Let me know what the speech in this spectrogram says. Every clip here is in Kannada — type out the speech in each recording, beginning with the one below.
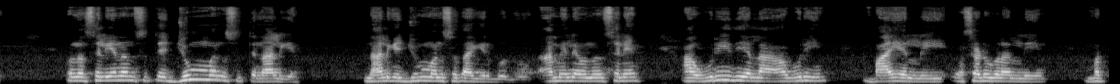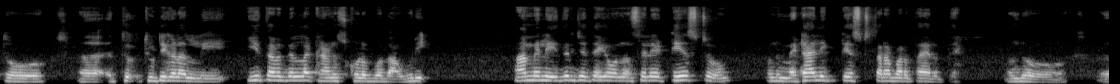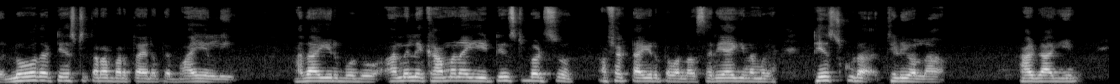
ಒಂದೊಂದ್ಸಲಿ ಏನನ್ಸುತ್ತೆ? ಜುಮ್ ಅನಿಸುತ್ತೆ ನಾಲಿಗೆ. ನಾಲಿಗೆ ಜುಮ್ ಅನ್ಸೋದಾಗಿರ್ಬೋದು. ಆಮೇಲೆ ಒಂದೊಂದ್ಸಲಿ ಆ ಉರಿ ಇದೆಯಲ್ಲ, ಆ ಉರಿ ಬಾಯಲ್ಲಿ, ಒಸಡುಗಳಲ್ಲಿ ಮತ್ತು ತುಟಿಗಳಲ್ಲಿ ಈ ಥರದ್ದೆಲ್ಲ ಕಾಣಿಸ್ಕೊಳ್ಬೋದು ಆ ಉರಿ. ಆಮೇಲೆ ಇದ್ರ ಜೊತೆಗೆ ಒಂದೊಂದ್ಸಲ ಟೇಸ್ಟು, ಒಂದು ಮೆಟಾಲಿಕ್ ಟೇಸ್ಟ್ ಥರ ಬರ್ತಾ ಇರುತ್ತೆ. ಒಂದು ಲೋಹದ ಟೇಸ್ಟ್ ಥರ ಬರ್ತಾ ಇರುತ್ತೆ ಬಾಯಲ್ಲಿ. ಅದಾಗಿರ್ಬೋದು, ಆಮೇಲೆ ಕಾಮನ್ ಆಗಿ ಟೇಸ್ಟ್ ಬಡ್ಸು ಅಫೆಕ್ಟ್ ಆಗಿರ್ತವಲ್ಲ, ಸರಿಯಾಗಿ ನಮಗೆ ಟೇಸ್ಟ್ ಕೂಡ ತಿಳಿಯೋಲ್ಲ. ಹಾಗಾಗಿ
